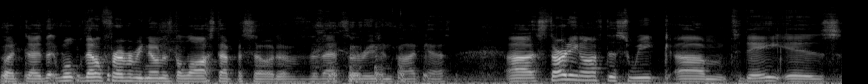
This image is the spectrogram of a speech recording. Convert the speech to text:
but uh, that, will that'll forever be known as the lost episode of the That's a Region podcast. Uh, starting off this week, um, today is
